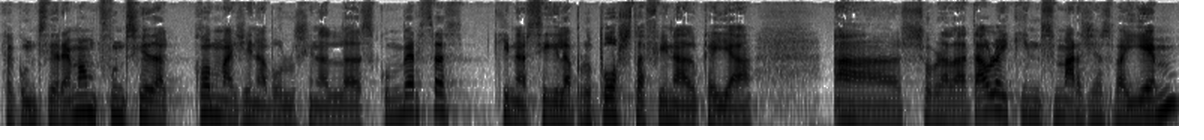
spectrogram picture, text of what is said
que considerem en funció de com hagin evolucionat les converses, quina sigui la proposta final que hi ha uh, sobre la taula i quins marges veiem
